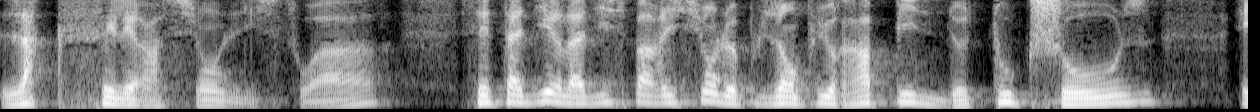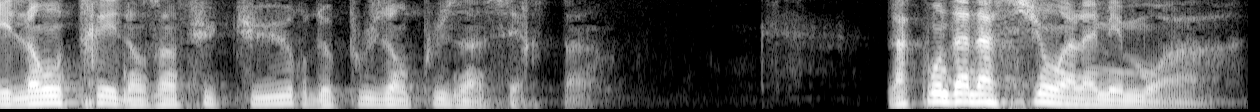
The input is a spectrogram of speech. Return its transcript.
l'accélération de l'histoire, c'est-à-dire la disparition de plus en plus rapide de toute chose et l'entrée dans un futur de plus en plus incertain. La condamnation à la mémoire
